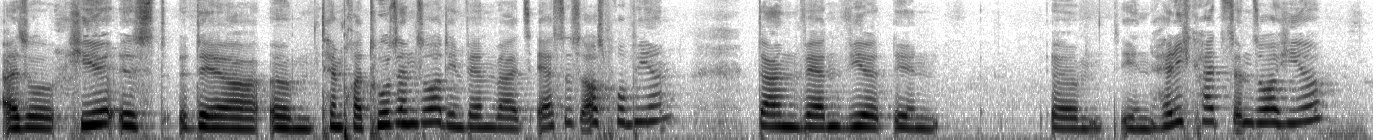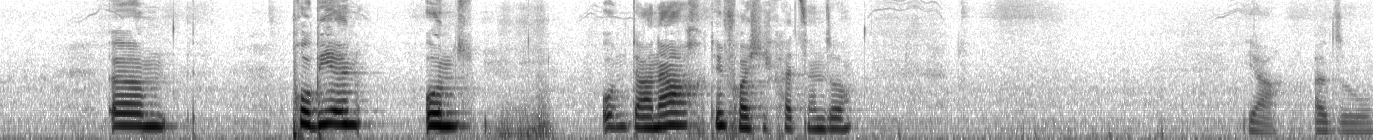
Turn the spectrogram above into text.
Also hier ist der ähm, Temperatursensor, den werden wir als erstes ausprobieren. Dann werden wir den, ähm, den Helligkeitssensor hier ähm, probieren und, und danach den Feuchtigkeitssensor. Ja, also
